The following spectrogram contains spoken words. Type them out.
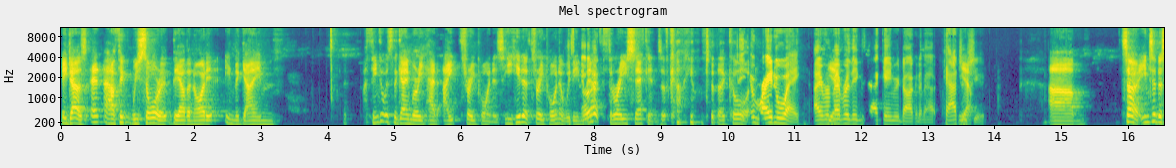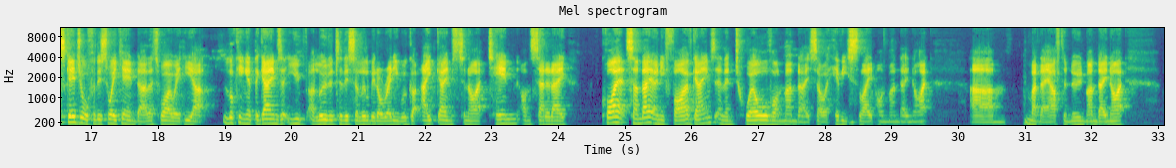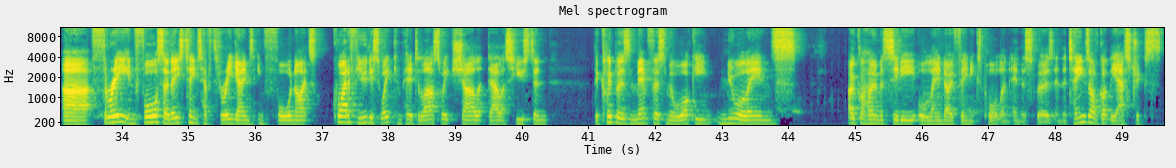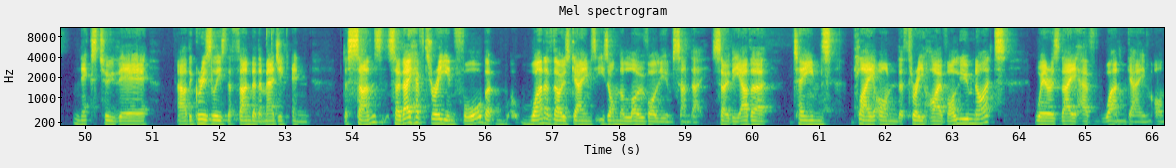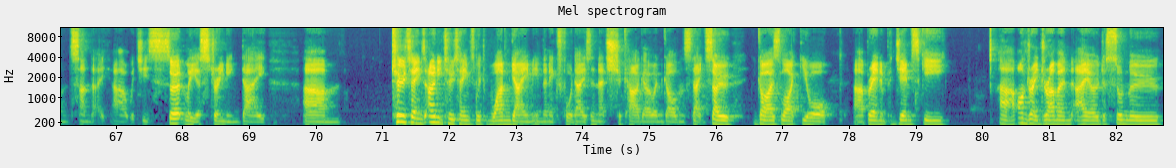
He does. And I think we saw it the other night in the game. I think it was the game where he had eight three pointers. He hit a three pointer within good. about three seconds of coming onto the court. Right away. I remember the exact game you're talking about. Catch and shoot. Um, so into the schedule for this weekend. Uh, that's why we're here. Looking at the games that you've alluded to this a little bit already. We've got eight games tonight, ten on Saturday, quiet Sunday, only five games, and then twelve on Monday. So a heavy slate on Monday night, um, Monday afternoon, Monday night. Uh, three in four. So these teams have three games in four nights. Quite a few this week compared to last week. Charlotte, Dallas, Houston, the Clippers, Memphis, Milwaukee, New Orleans, Oklahoma City, Orlando, Phoenix, Portland, and the Spurs. And the teams I've got the asterisks next to there are the Grizzlies, the Thunder, the Magic, and the Suns. So they have three in four, but one of those games is on the low volume Sunday. So the other teams play on the three high volume nights, whereas they have one game on Sunday, uh, which is certainly a streaming day. Um, two teams, only two teams with one game in the next four days, and that's Chicago and Golden State. So guys like your uh, Brandin Podziemski, uh, Andre Drummond, Ayo Dosunmu,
